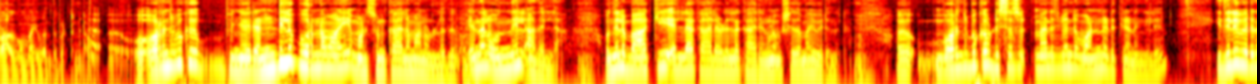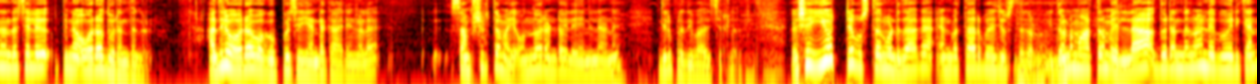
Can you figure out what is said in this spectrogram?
ഭാഗവുമായി ബന്ധപ്പെട്ടുണ്ടാവും ഓറഞ്ച് ബുക്ക് പിന്നെ രണ്ടിൽ പൂർണമായി മൺസൂൺ കാലമാണ് ഉള്ളത് എന്നാൽ ഒന്നിൽ അതല്ല. ഒന്നിൽ ബാക്കി എല്ലാ കാലയളവിലെ കാര്യങ്ങളും വിശദമായി വരുന്നുണ്ട്. Orange book of disaster management one എടുക്കുകയാണെങ്കിൽ ഇതിൽ വരുന്നത് എന്താ വെച്ചാൽ പിന്നെ ഓരോ ദുരന്തങ്ങൾ. അതിൽ ഓരോ വകുപ്പ് ചെയ്യേണ്ട കാര്യങ്ങളെ സംക്ഷിപ്തമായി ഒന്നോ രണ്ടോ ലൈനിലാണ് ഇതിൽ പ്രതിപാദിച്ചിട്ടുള്ളത്. പക്ഷേ ഈ ഒറ്റ പുസ്തകം കൊണ്ട് ഇതാകെ എൺപത്താറ് പേജ് പുസ്തകമുള്ളൂ. ഇതുകൊണ്ട് മാത്രം എല്ലാ ദുരന്തങ്ങളും ലഘൂകരിക്കാൻ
